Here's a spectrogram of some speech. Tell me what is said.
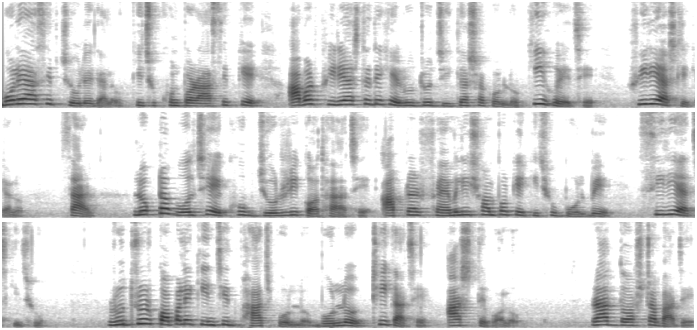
বলে আসিফ চলে গেল। কিছুক্ষণ পর আসিফকে আবার ফিরে আসতে দেখে রুদ্র জিজ্ঞাসা করল, কি হয়েছে? ফিরে আসলি কেন? স্যার, লোকটা বলছে খুব জরুরি কথা আছে। আপনার ফ্যামিলি সম্পর্কে কিছু বলবে, সিরিয়াস কিছু। রুদ্রর কপালে কিঞ্চিত ভাঁজ পড়ল। বলল, ঠিক আছে, আসতে বলো। রাত দশটা বাজে।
